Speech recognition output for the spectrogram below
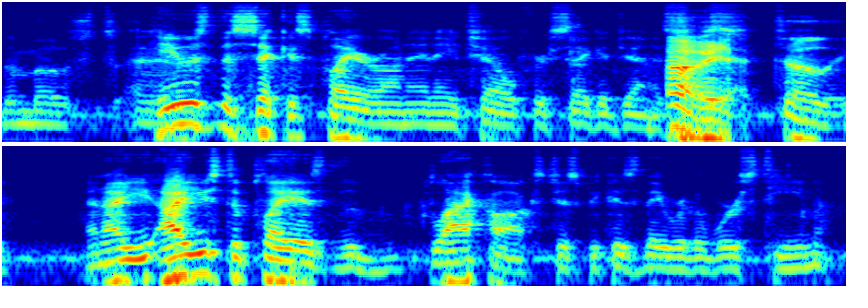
the most. And- He was the sickest player on NHL for Sega Genesis. Oh yeah, totally. And I I used to play as the Blackhawks just because they were the worst team.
